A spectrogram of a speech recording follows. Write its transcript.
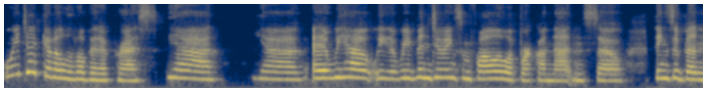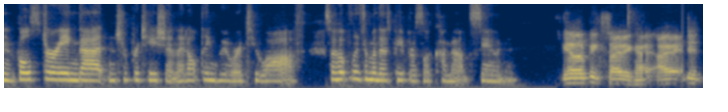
We did get a little bit of press. Yeah. Yeah, and we have we we've been doing some follow up work on that, and so things have been bolstering that interpretation. I don't think we were too off. So hopefully, some of those papers will come out soon. Yeah, that'll be exciting. I, I did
